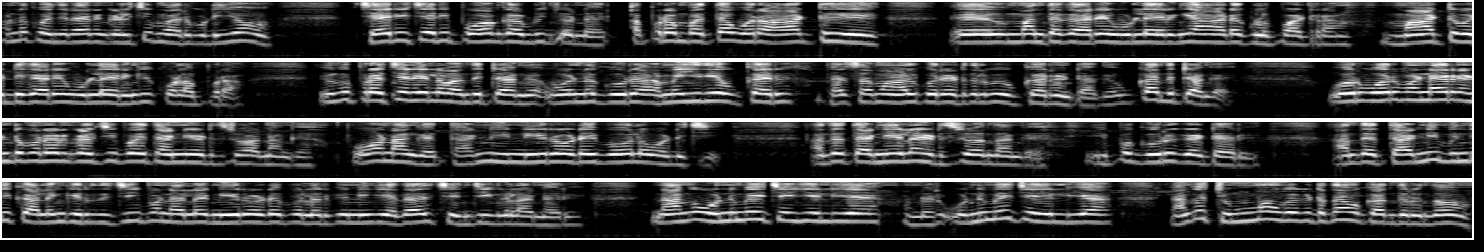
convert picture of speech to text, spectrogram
ஒன்று கொஞ்ச நேரம் கழித்து மறுபடியும் சரி சரி போங்க அப்படின்னு சொன்னார். அப்புறம் பார்த்தா ஒரு ஆட்டு மந்தக்காரே உள்ளே இறங்கி ஆடை குளிப்பாட்டுறான். மாட்டு வண்டிக்காரே உள்ளே இறங்கி குழப்புறான் இவங்க பிரச்சனையில் வந்துட்டாங்க. ஒன்று குரு அமைதியாக உட்காரு. பேசாமல் ஆளுக்கு ஒரு இடத்துல போய் உட்காருன்ட்டாங்க. உட்காந்துட்டாங்க ஒரு ஒரு மணி நேரம் ரெண்டு மணி நேரம் கழிச்சு போய் தண்ணி எடுத்துகிட்டு வந்தாங்க. போனாங்க. தண்ணி நீரோடை போல் ஓடிச்சு. அந்த தண்ணியெல்லாம் எடுத்துகிட்டு வந்தாங்க. இப்போ குரு கேட்டார் அந்த தண்ணி முந்தி கலங்கி இருந்துச்சு இப்போ நல்லா நீரோடை போல் இருக்குது நீங்கள் ஏதாவது செஞ்சீங்களான்னாரு. நாங்கள் ஒன்றுமே செய்யலையே. அப்படின்னாரு ஒன்றுமே செய்யலையா? நாங்கள் சும்மா உங்ககிட்ட தான் உட்காந்துருந்தோம்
